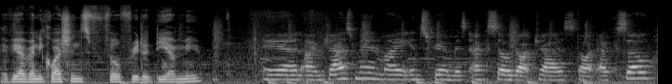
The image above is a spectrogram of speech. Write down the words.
if you have any questions, feel free to DM me. And I'm Jasmine. My Instagram is exo.jazz.exo.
